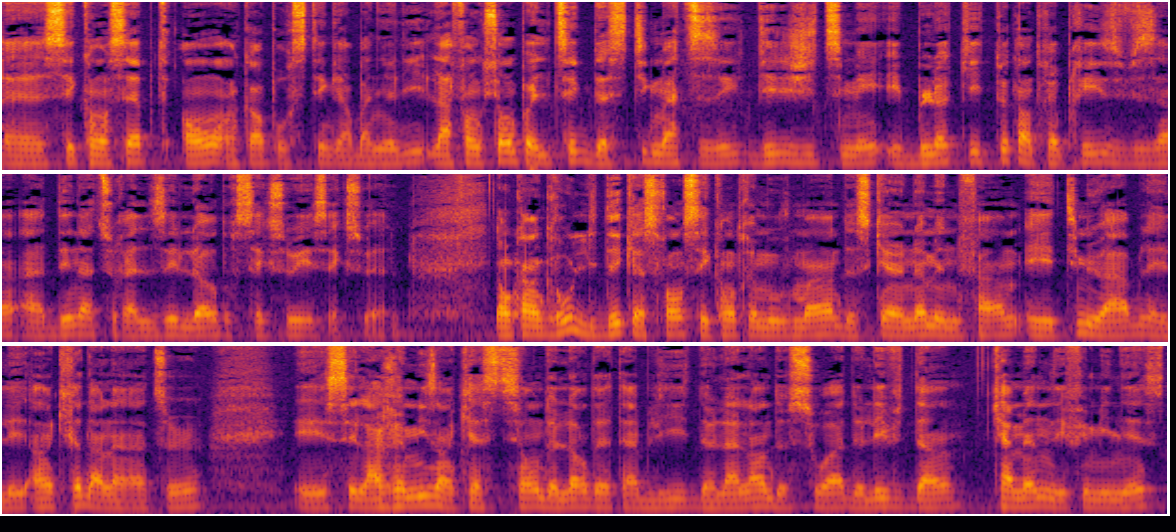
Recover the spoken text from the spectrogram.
euh, ces concepts ont, encore pour citer Garbagnoli, la fonction politique de stigmatiser, délégitimer et bloquer toute entreprise visant à dénaturaliser l'ordre sexué et sexuel. Donc, en gros, l'idée que se font ces contre-mouvements de ce qu'est un homme et une femme est immuable, elle est ancrée dans la nature, et c'est la remise en question de l'ordre établi, de l'allant de soi, de l'évident qu'amènent les féministes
